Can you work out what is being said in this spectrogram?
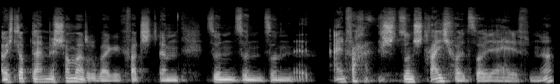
aber ich glaube, da haben wir schon mal drüber gequatscht, ähm, so ein, so ein, so ein, einfach, so ein Streichholz soll ja helfen, ne?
